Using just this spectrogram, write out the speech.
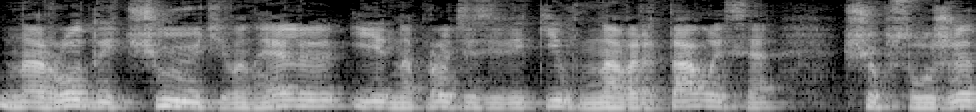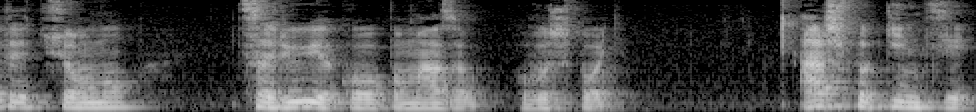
народи чують Євангелію і на протязі віків наверталися, щоб служити цьому царю, якого помазав Господь, аж по кінці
